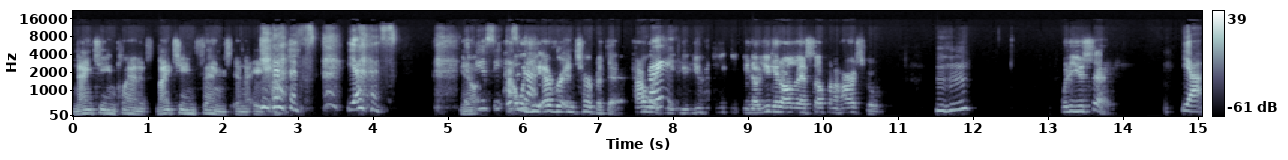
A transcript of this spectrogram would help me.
19 planets, 19 things in the house. Yes. Yes. You If know, you see, how would that- you ever interpret that? How would you, you, you, you know, you get all that stuff in a high school. Mm-hmm. What do you say? Yeah.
